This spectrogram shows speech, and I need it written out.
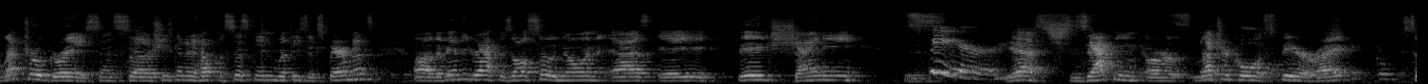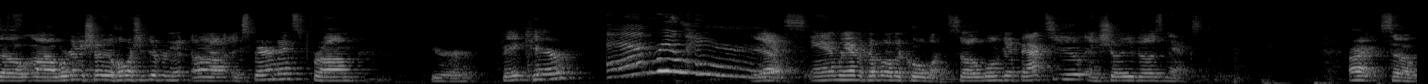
Electro Grace, and so she's going to help assisting with these experiments. Uh, the Van de Graaff is also known as a big, shiny, Spear. yes, zapping or electrical spear, right? So uh, we're going to show you a whole bunch of different uh, experiments from your fake hair, And real hair. yes, and we have a couple other cool ones. So we'll get back to you and show you those next. All right, so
